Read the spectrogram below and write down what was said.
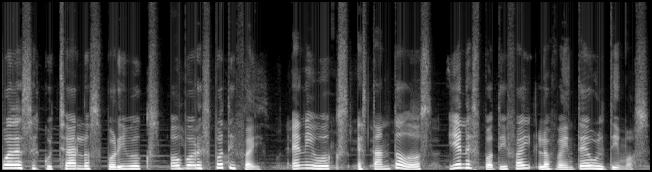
puedes escucharlos por ebooks o por Spotify. En ebooks están todos y en Spotify los 20 últimos.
